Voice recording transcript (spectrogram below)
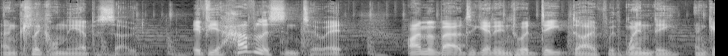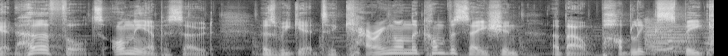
and click on the episode. If you have listened to it, I'm about to get into a deep dive with Wendy and get her thoughts on the episode as we get to carrying on the conversation about public speaking.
